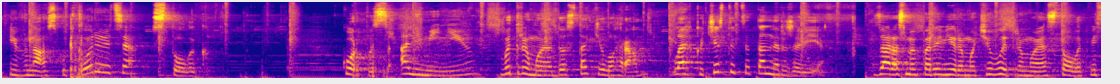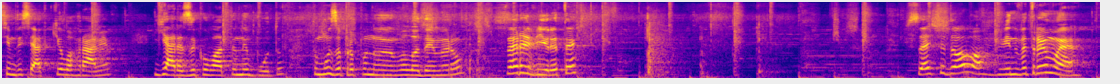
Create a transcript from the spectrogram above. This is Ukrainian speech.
І в нас утворюється столик. Корпус алюмінію витримує до 100 кг, легко чиститься та не ржавіє. Зараз ми перевіримо, чи витримує столик 80 кілограмів. Я ризикувати не буду, тому запропоную Володимиру перевірити. Все чудово, він витримує.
